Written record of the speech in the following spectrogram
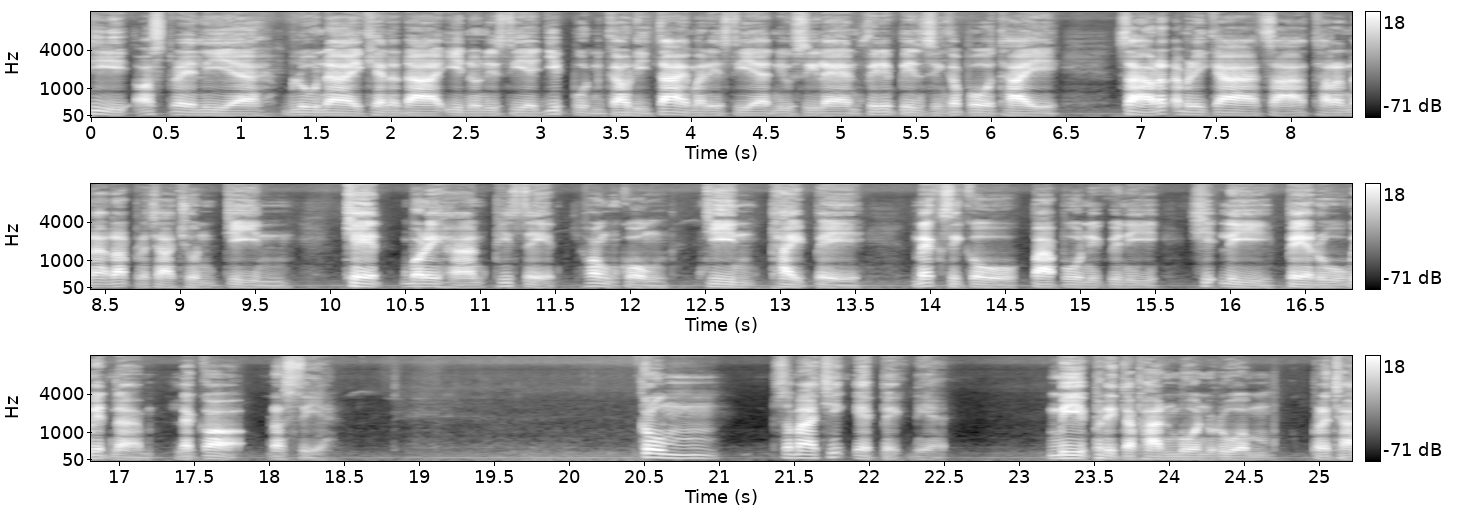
ที่ออสเตรเลียบรูไน แคนาดา อินโดนีเซีย ญี่ปุ่น เกาหลีใต้ มาเลเซีย นิวซีแลนด์ ฟิลิปปินส์ สิงคโปร์ ไทย สหรัฐอเมริกา สาธารณรัฐประชาชนจีน เขตบริหารพิเศษ ฮ่องกง จีน ไทเป เม็กซิโก ปาปัวนิวกินี ชิลี เปรู เวียดนาม และก็รัสเซีย กลุ่มสมาชิกเอเปกเนี่ยมีผลิตภัณฑ์มวลรวมประชา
